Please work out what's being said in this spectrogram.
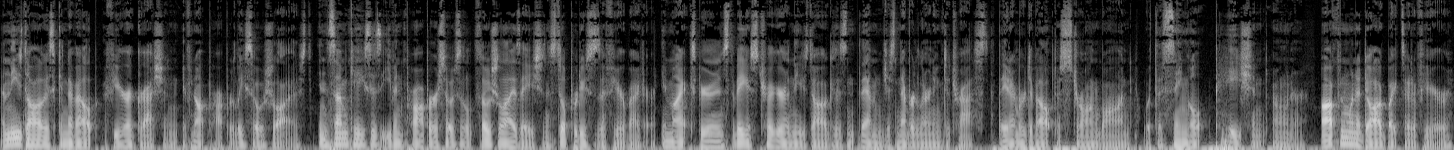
and these dogs can develop fear aggression if not properly socialized. In some cases, even proper social socialization still produces a fear biter. In my experience, the biggest trigger in these dogs is them just never learning to trust. They never developed a strong bond with a single patient owner. Often, when a dog bites out of fear,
